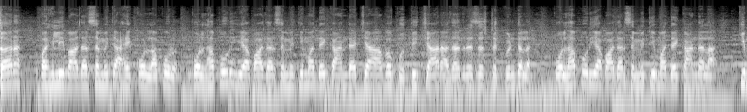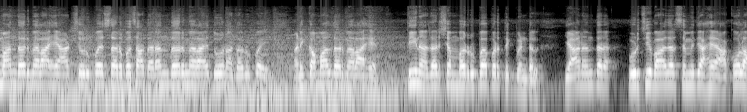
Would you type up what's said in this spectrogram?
तर पहिली बाजार समिती आहे कोल्हापूर. कोल्हापूर या बाजार समितीमध्ये कांद्याची आवक होती चार हजार त्रेसष्ट क्विंटल. कोल्हापूर या बाजार समितीमध्ये कांद्याला किमान दर मिळाला आहे आठशे रुपये सर्वसाधारण दर मिळाला आहे दोन हजार रुपये आणि कमाल दर मिळाला आहे तीन हजार शंभर रुपये प्रति क्विंटल. यानंतर पुढची बाजार समिती आहे अकोला.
